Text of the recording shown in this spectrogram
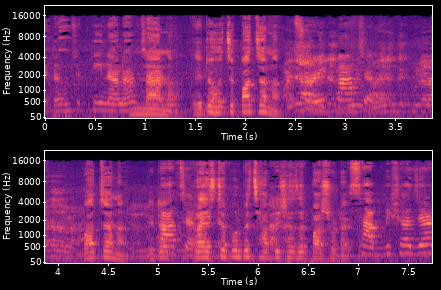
এটা হচ্ছে তিন আনা চার না এটা হচ্ছে পাঁচ আনা। সরি পাঁচ আনা। পাঁচ আনা। এটা প্রাইসটা পড়বে ছাব্বিশ হাজার পাঁচশো টাকা। ছাব্বিশ হাজার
